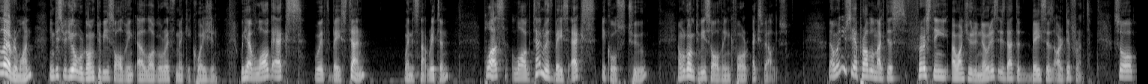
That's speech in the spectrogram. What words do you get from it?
Hello everyone. In this video we're going to be solving a logarithmic equation. We have log x with base 10 when it's not written plus log 10 with base x equals 2 and we're going to be solving for x values. Now when you see a problem like this first thing I want you to notice is that the bases are different. So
